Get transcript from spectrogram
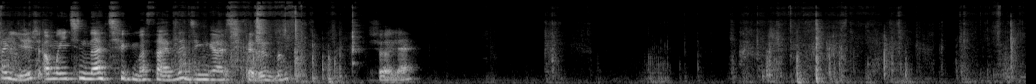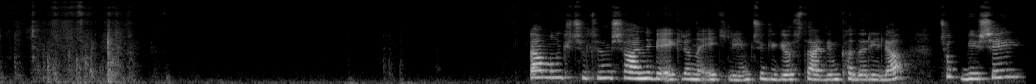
Hayır ama içinden çıkmasaydı cingar çıkarırdım. Şöyle. Ben bunu küçültülmüş halini bir ekrana ekleyeyim. Çünkü gösterdiğim kadarıyla çok bir şey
